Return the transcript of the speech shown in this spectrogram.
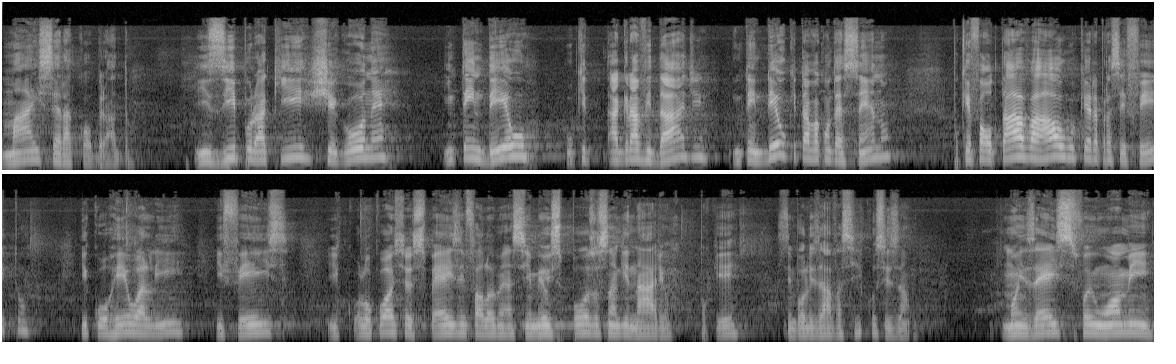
mais será cobrado. E por aqui chegou, né? Entendeu o que a gravidade, entendeu o que estava acontecendo porque faltava algo que era para ser feito, e correu ali e fez, e colocou aos seus pés e falou assim: Meu esposo sanguinário, porque simbolizava a circuncisão. Moisés foi um homem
